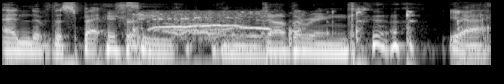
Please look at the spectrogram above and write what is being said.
end of the Hitty spectrum. gathering. Yeah,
